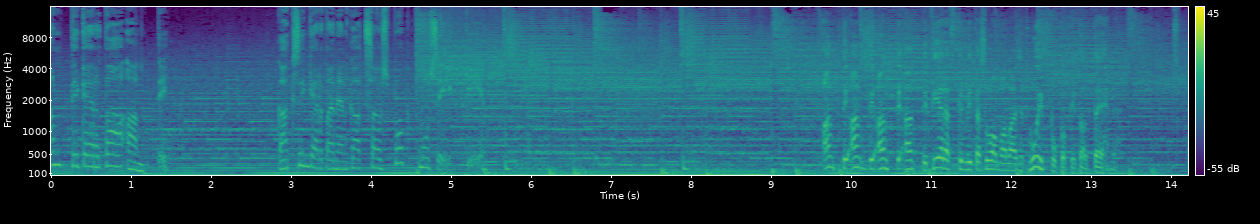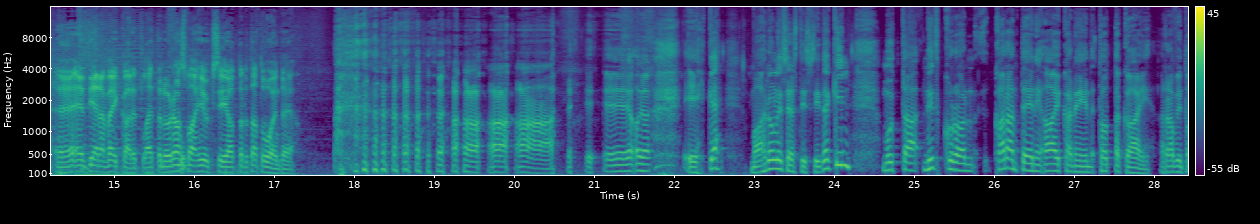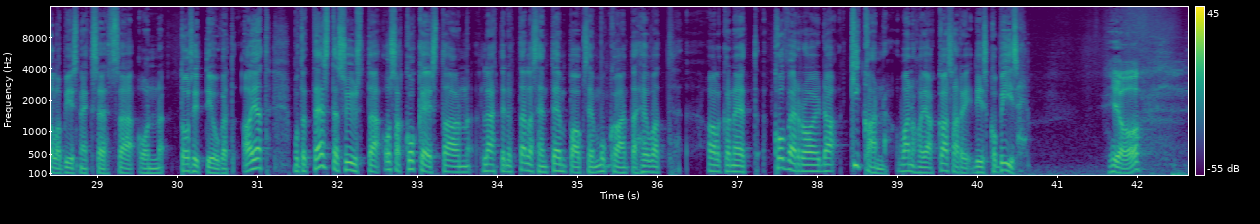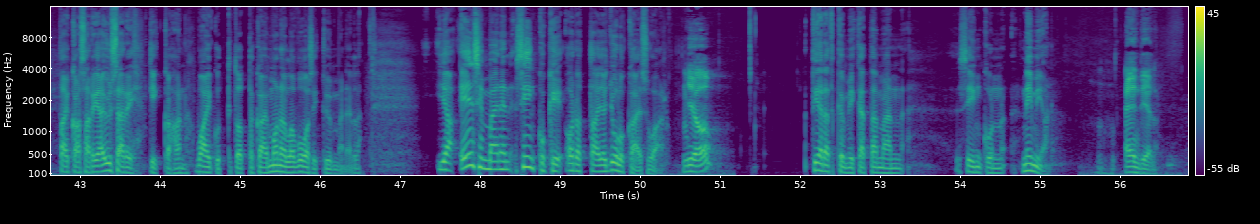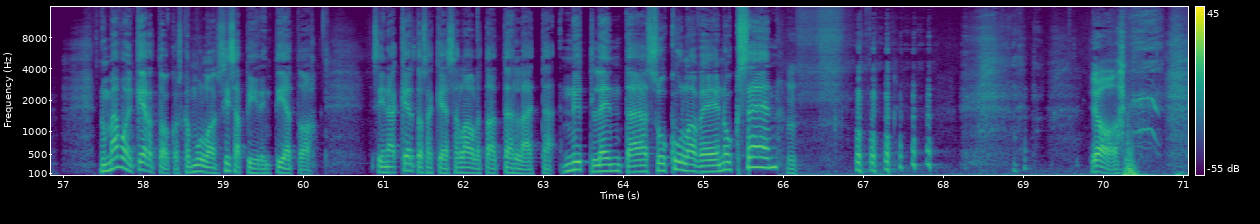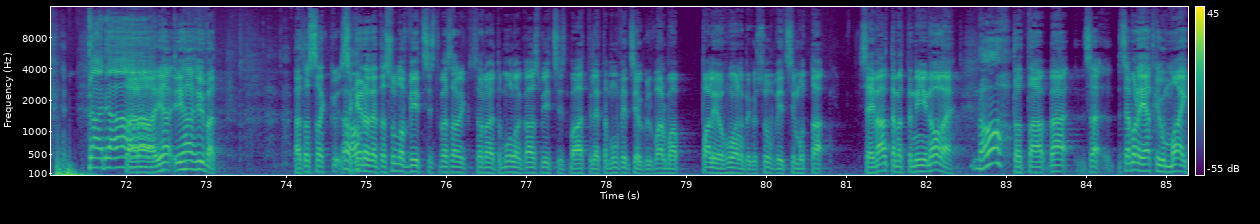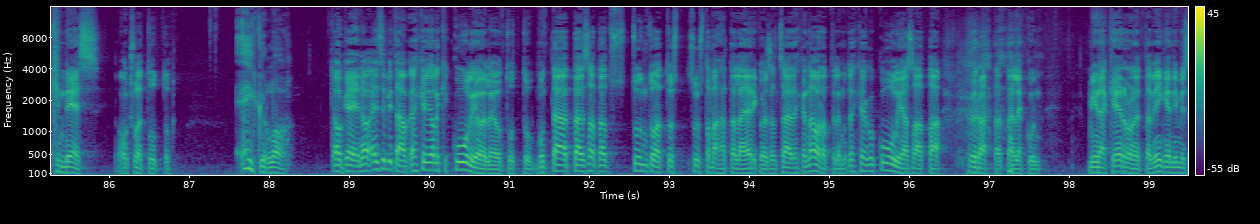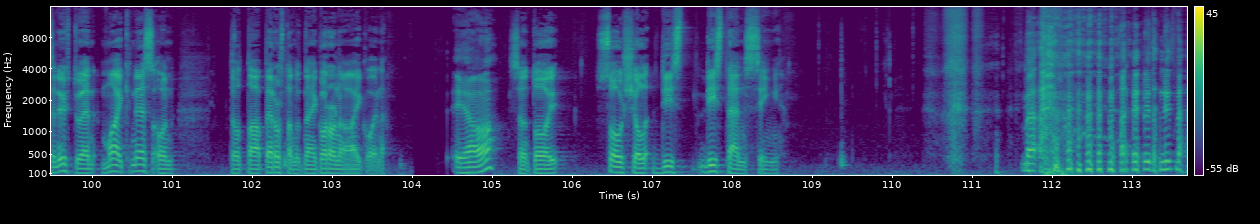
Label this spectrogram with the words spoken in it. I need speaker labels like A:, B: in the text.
A: Antti kertaa Antti. Kaksinkertainen katsaus pop-musiikkiin.
B: Antti, Antti, Antti, Antti, tiedätkö mitä suomalaiset huippukokit on tehnyt?
C: En tiedä, veikkaan, että laittanut rasvaa hiuksiin ja ottanut tatuointeja.
B: Ehkä, mahdollisesti sitäkin, mutta nyt kun on karanteeni-aika, niin totta kai ravintolabisneksessä on tosi tiukat ajat, mutta tästä syystä osa kokeista on lähtenyt tällaisen tempaukseen mukaan, että he ovat alkaneet coveroida Kikan vanhoja kasaridiskobiisejä.
C: Joo.
B: Tai kasari ja ysäri kikkahan vaikutti totta kai monella vuosikymmenellä. Ja ensimmäinen sinkkukin odottaa jo julkaisuaan.
C: Joo.
B: Tiedätkö, mikä tämän sinkun nimi on?
C: En tiedä.
B: No mä voin kertoa, koska mulla on sisäpiirin tietoa. Siinä kertosäkeessä lauletaan tällä, että nyt lentää sukula Venukseen. Hmm.
C: Joo.
B: Tadaa!
C: Tadaa! Ihan, ihan hyvät. Mä tossa, sä kerroit, että sulla on vitsistä, mä sanoin, että mulla on kans vitsistä. Mä ajattelin, että mun vitsi on kyllä varmaan paljon huonompi kuin sun vitsi, mutta se ei välttämättä niin ole.
B: No?
C: Tota, mä, sä, semmonen jätkä kuin Mike Ness, onko sulle tuttu?
B: Ei kyllä ole.
C: Okei, no ei se mitään. Ehkä jollekin kuulijoille on tuttu, mutta tämä, tämä saattaa tuntua susta vähän tällä erikoiselta. Sä et ehkä naurattele, mutta ehkä joku kuulija saattaa hyrähtää tälle, kun minä kerron, että minkä nimisen yhtyeen Mike Ness on tota, perustanut näin korona-aikoina.
B: Joo.
C: Se on toi social dis- distancing.
B: Mä, mä yritän nyt, mä,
